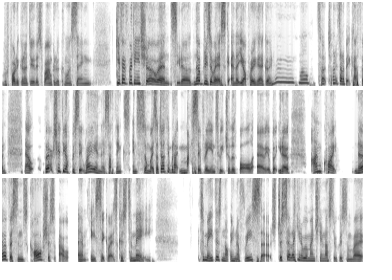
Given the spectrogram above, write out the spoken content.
we're probably going to do this, where I'm going to come on saying, give everybody insurance, you know, nobody's a risk, and that you're probably going to go, hmm, well, tone it down a bit, Kathryn. Now, we're actually the opposite way in this, I think, in some ways. I don't think we're like massively into each other's ball area, but, you know, I'm quite nervous and cautious about um, e-cigarettes because to me, to me, there's not enough research. Just so, like, you know, we were mentioning last week with some of our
